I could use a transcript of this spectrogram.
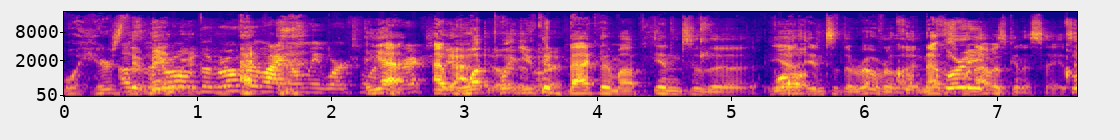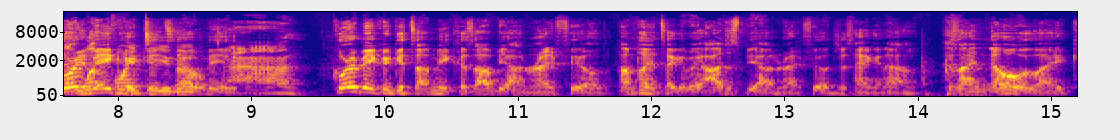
Well, here's Oh, the so the, ro- the rover line only worked one yeah. direction. At Yeah, what point you could one back them up into the Well, yeah into the rover line? That Corey- was what I was going to say. Is Corey at what Baker point do you gets go? on me. "Ah." Corey Baker gets on me because I'll be out in right field. I'm playing second base. I'll just be out in right field, just hanging out, because I know like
